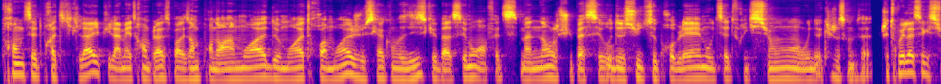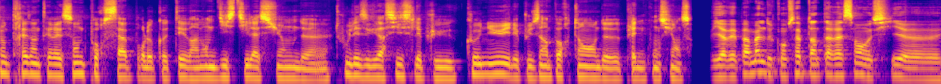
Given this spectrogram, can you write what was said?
prendre cette pratique-là et puis la mettre en place, par exemple, pendant un mois, deux mois, trois mois, jusqu'à qu'on se dise que bah, c'est bon, en fait, maintenant, je suis passé au-dessus de ce problème ou de cette friction ou de quelque chose comme ça. J'ai trouvé la section très intéressante pour ça, pour le côté vraiment de distillation de tous les exercices les plus connus et les plus importants de pleine conscience. Il y avait pas mal de concepts intéressants aussi euh,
